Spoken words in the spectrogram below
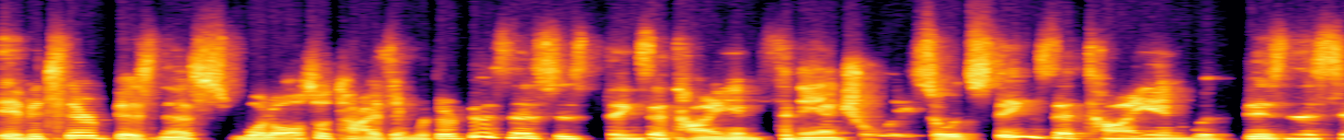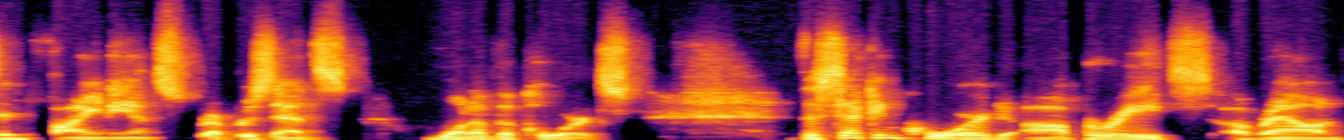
if it's their business, what also ties in with their business is things that tie in financially. So it's things that tie in with business and finance represents one of the cords. The second cord operates around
